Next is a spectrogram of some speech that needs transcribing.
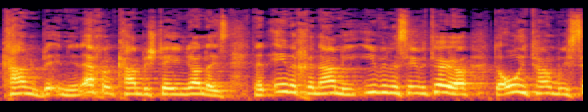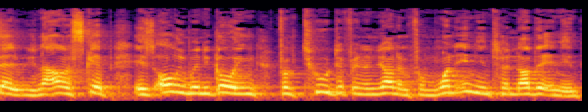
kan b'inyan echad kan b'shtein yanis. That in a chanami, even in Sefer Torah, the only time we said you're not allowed to skip is only when you're going from two different inyanim, from one inyan to another inyan.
